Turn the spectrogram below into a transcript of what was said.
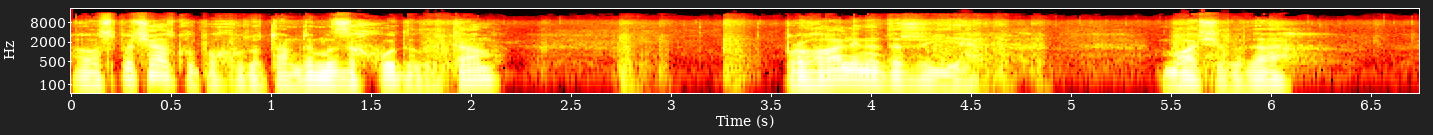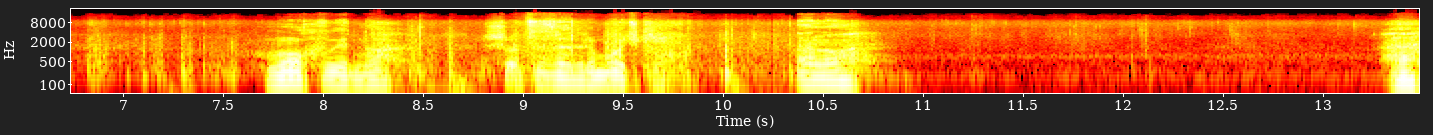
А от спочатку, походу, там, де ми заходили, там прогаліна даже є. Бачили, да? Мох видно. Що це за грибочки? Ано. Ха.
